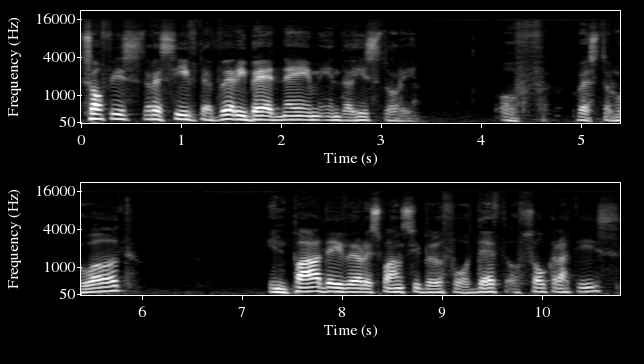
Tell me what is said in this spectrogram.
Sophists received a very bad name in the history of Western world. In part, they were responsible for death of Socrates.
